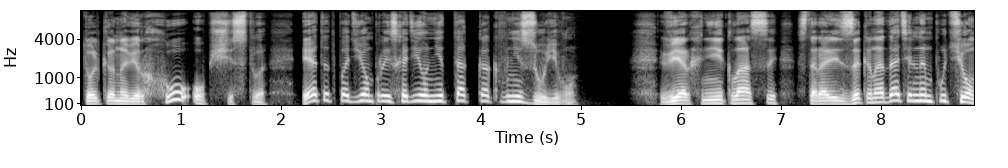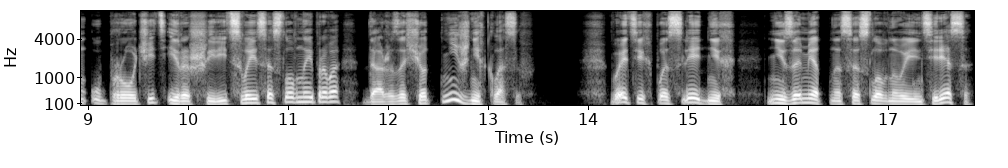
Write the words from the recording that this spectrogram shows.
Только наверху общества этот подъем происходил не так, как внизу его. Верхние классы старались законодательным путем упрочить и расширить свои сословные права даже за счет нижних классов. В этих последних незаметно сословного интереса,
